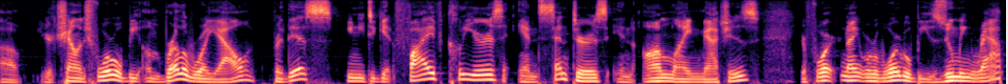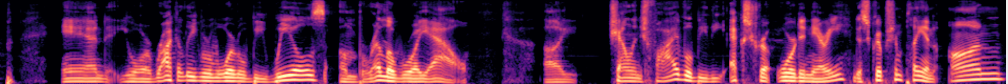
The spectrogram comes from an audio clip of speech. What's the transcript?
Uh, your challenge four will be Umbrella Royale. For this, you need to get five clears and centers in online matches. Your Fortnite reward will be Zooming Wrap, and your Rocket League reward will be Wheels Umbrella Royale. Uh, challenge five will be the Extraordinary description. Play an on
